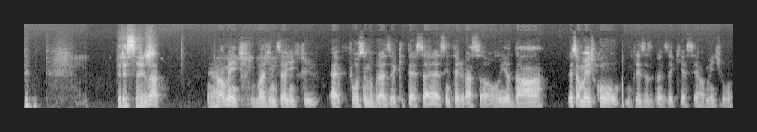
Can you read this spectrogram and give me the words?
Interessante. Exato. É, realmente, imagina se a gente é, fosse no Brasil aqui ter essa, essa integração, ia dar, especialmente com empresas grandes aqui, ia ser realmente um,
